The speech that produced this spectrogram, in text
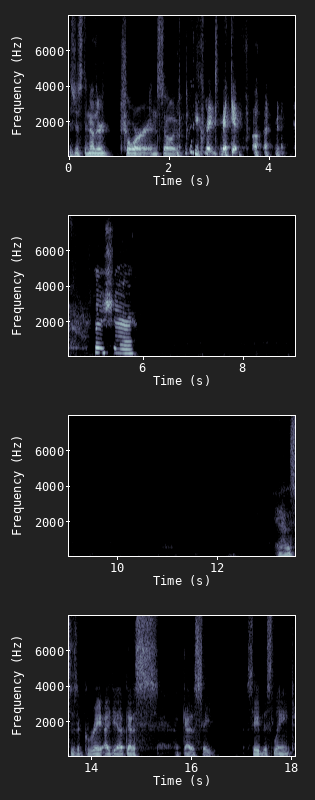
is just another chore. And so it would be great to make it fun. For sure. Yeah, this is a great idea. I've got to, I've got to save, save this link.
